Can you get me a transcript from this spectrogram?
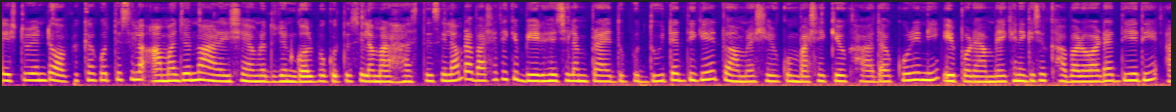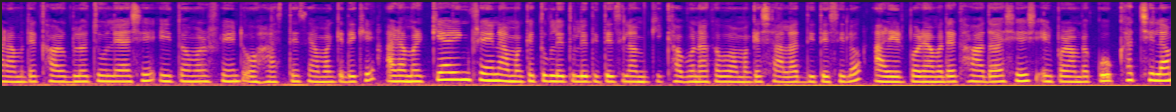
রেস্টুরেন্টে অপেক্ষা করতেছিল, আমার জন্য আর এসে আমরা দুজন গল্প করতেছিলাম আর হাসতেছিলাম। আমরা বাসা থেকে বের হয়েছিলাম প্রায় দুপুর দুইটার দিকে, তো আমরা সেরকম বাসায় কেউ খাওয়া দাওয়া করিনি। এরপরে আমরা এখানে কিছু খাবার অর্ডার দিয়ে দিই আর আমাদের খাবারগুলো চলে আসে। এই তো আমার ফ্রেন্ড ও হাসতেছে আমাকে দেখে। আর আমার কেয়ারিং ফ্রেন্ড আমাকে তুলে তুলে দিতেছিল আমি কি খাব, না খাব, আমাকে সালাদ দিতেছিল। আর এরপরে আমাদের খাওয়া দাওয়া শেষ, এরপর আমরা কোক খাচ্ছিলাম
